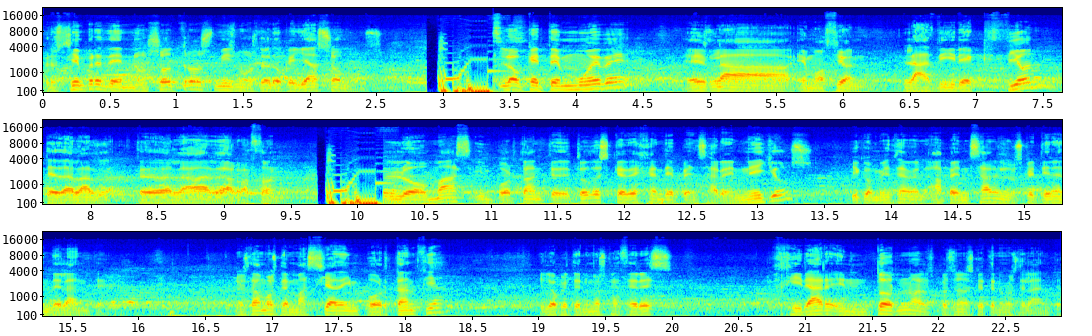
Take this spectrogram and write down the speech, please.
pero siempre de nosotros mismos, de lo que ya somos. Lo que te mueve es la emoción, la dirección te da la, razón. Lo más importante de todo es que dejen de pensar en ellos y comiencen a pensar en los que tienen delante. Nos damos demasiada importancia y lo que tenemos que hacer es girar en torno a las personas que tenemos delante.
